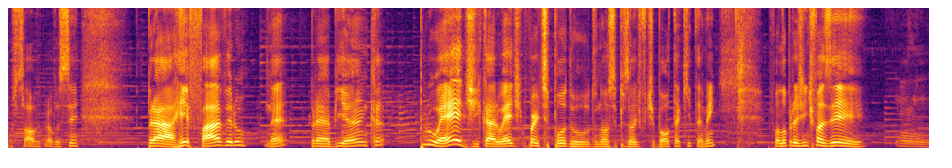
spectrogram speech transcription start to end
um salve pra você. Pra Refávero, né? Pra Bianca. Pro Ed, cara, o Ed que participou do, do nosso episódio de futebol tá aqui também. Falou pra gente fazer um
